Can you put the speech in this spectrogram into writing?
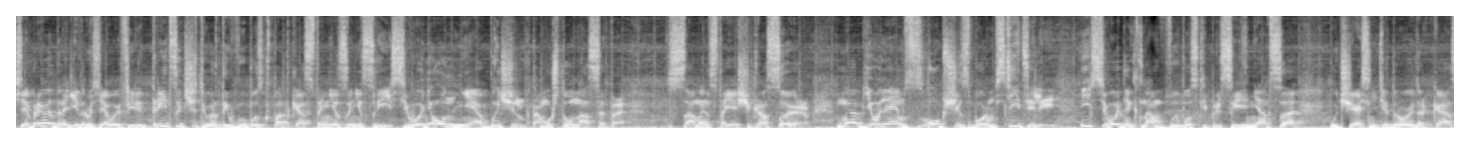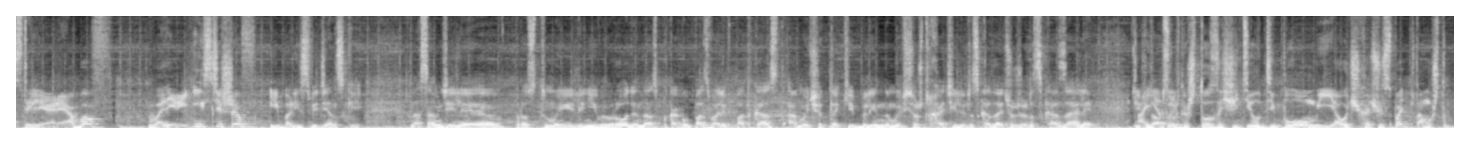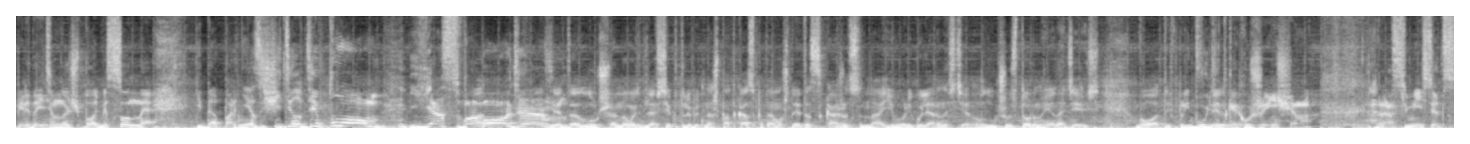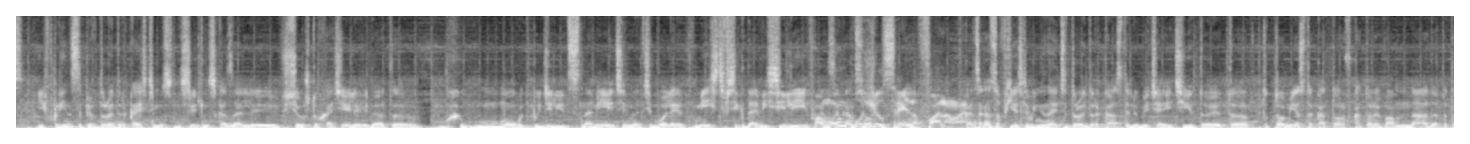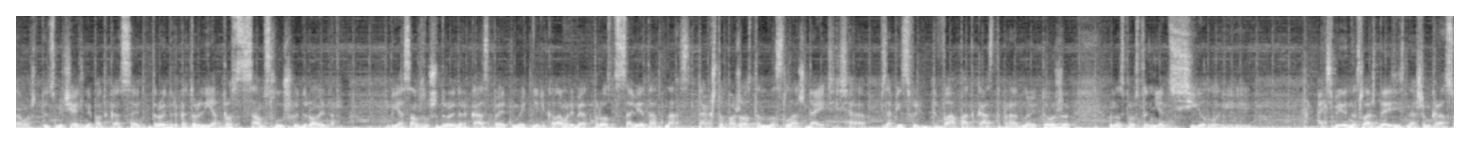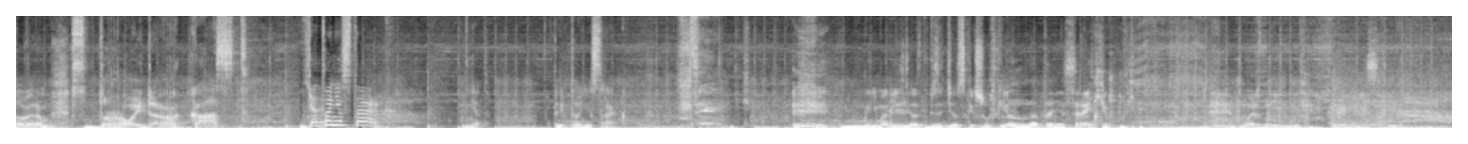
Всем привет, дорогие друзья! В эфире 34-й выпуск подкаста «Не занесли». Сегодня он необычен, потому что у нас это самый настоящий кроссовер. Мы объявляем общий сбор Мстителей. И сегодня к нам в выпуске присоединятся участники Дроидер Каст Илья Рябов, Валерий Истишев и Борис Веденский. На самом деле, просто мы ленивые уроды, нас как бы позвали в подкаст, а мы что-то такие, блин, ну мы все, что хотели рассказать, уже рассказали. А я только что защитил диплом, и я очень хочу спать, потому что перед этим ночь была бессонная. И да, парни, я защитил диплом! Я свободен! А, это лучшая новость для всех, кто любит наш подкаст, потому что это скажется на его регулярности. В лучшую сторону, я надеюсь. Вот, и в принципе... Будет как у женщин. Раз в месяц. И в принципе в Дроидеркасте мы действительно сказали все, что хотели. Ребята могут могут поделиться с нами этим, и тем более вместе всегда веселее. По-моему, получилось реально фаново. В конце концов, если вы не знаете Дроидер Каст и любите IT, то это то, то место, которое, в которое вам надо, потому что это замечательный подкаст сайта Дроидер, который я просто сам слушаю Дроидер. Я сам слушаю Дроидер Каст, поэтому это не реклама, ребят, просто совет от нас. Так что, пожалуйста, наслаждайтесь. А записывать два подкаста про одно и то же у нас просто нет сил. И... А теперь наслаждайтесь нашим кроссовером с Дроидер Каст. Я Тони Старк. Нет, Тони Срак. Мы не могли сделать без идиотской шутки. Ну, на то не сраки. Можно и вести.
